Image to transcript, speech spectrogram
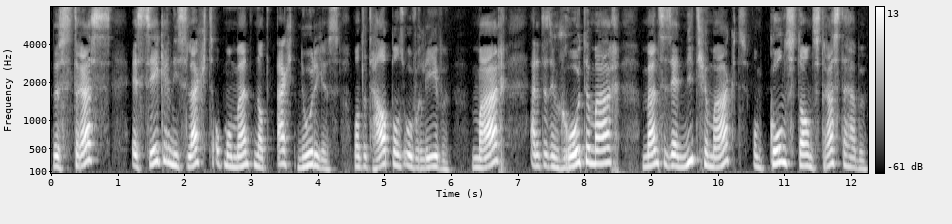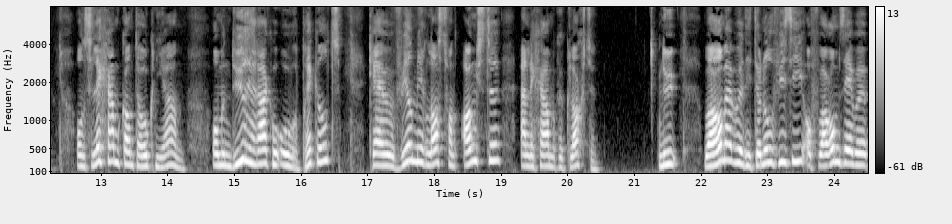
Dus stress is zeker niet slecht op momenten dat het echt nodig is, want het helpt ons overleven. Maar, en het is een grote maar, mensen zijn niet gemaakt om constant stress te hebben. Ons lichaam kan dat ook niet aan. Om een duur geraken we overprikkeld, krijgen we veel meer last van angsten en lichamelijke klachten. Nu, waarom hebben we die tunnelvisie? Of waarom zijn we,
